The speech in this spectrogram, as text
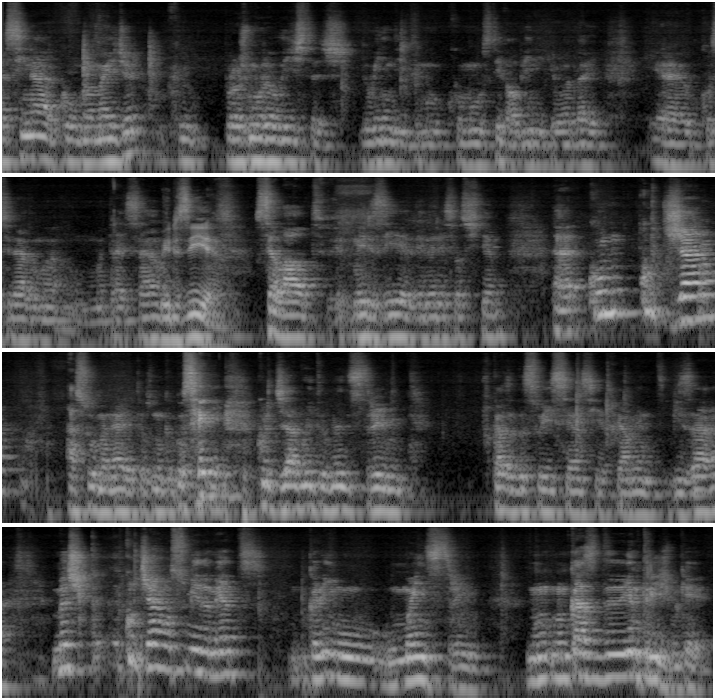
assinar com uma major, que para os moralistas do indie, como, como o Steve Albini, que eu odeio, era considerado uma, uma traição Uma heresia. sellout, uma heresia, venderem-se ao sistema, ah, como cortejaram, à sua maneira, que eles nunca conseguem cortejar muito o mainstream por causa da sua essência realmente bizarra, mas cortejaram assumidamente um bocadinho o, o mainstream, num, num caso de entrismo, que é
